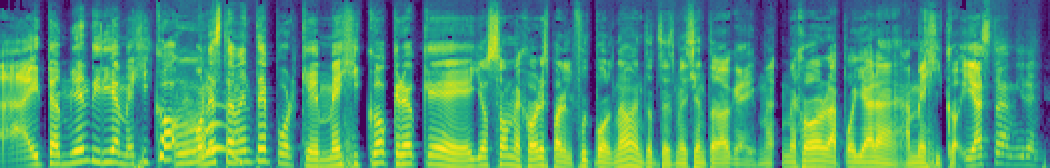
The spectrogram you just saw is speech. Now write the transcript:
Ay, también diría México, Uh. honestamente, porque México creo que ellos son mejores para el fútbol, ¿no? Entonces me siento, ok, me- mejor apoyar a, a México. Y hasta, miren,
